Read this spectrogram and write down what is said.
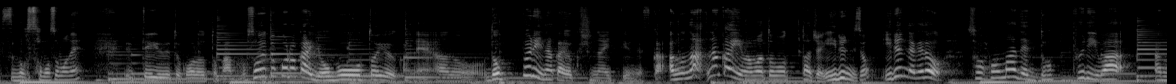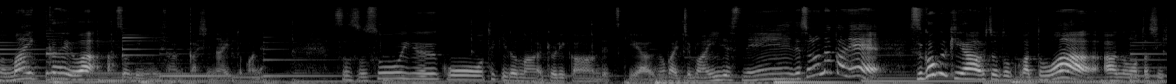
そもそもね。っていうところとかもそういうところから予防というかねあのどっぷり仲良くしないっていうんですか。あのな仲いいママ友たちはいるんですよ。いるんだけどそこまでどっぷりはあの毎回は遊びに参加しないとかね。そうそうそういうこう適度な距離感で付き合うのが一番いいですね。でその中ですごく気が合う人とかとはあの私引っ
